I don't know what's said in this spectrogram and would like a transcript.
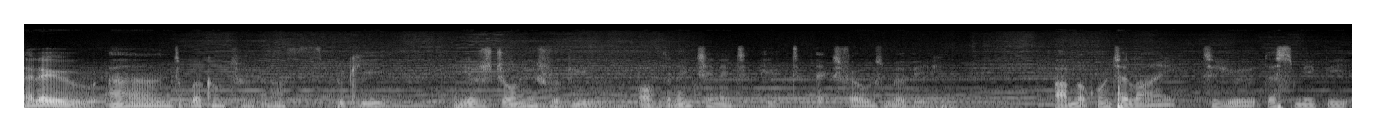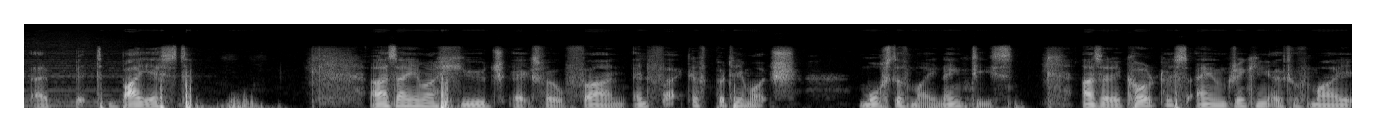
Hello, and welcome to a spooky Here's Johnny's review of the 1998 X Files movie. I'm not going to lie to you, this may be a bit biased, as I am a huge X Files fan. In fact, I've pretty much most of my 90s. As I record this, I am drinking out of my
